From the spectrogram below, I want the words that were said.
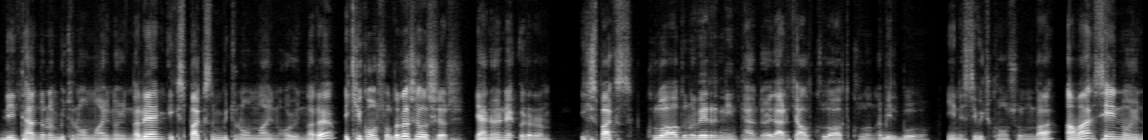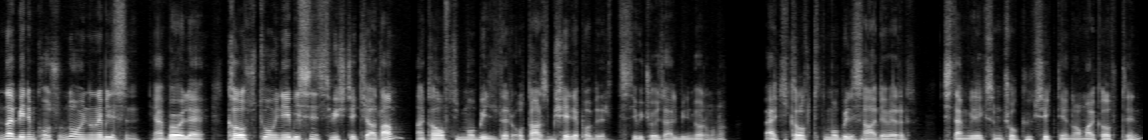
Nintendo'nun bütün online oyunları hem Xbox'ın bütün online oyunları iki konsolda da çalışır. Yani örnek veriyorum. Xbox Cloud'unu verir Nintendo'ya der ki al Cloud kullanabil bu yeni Switch konsolunda. Ama senin oyununda benim konsolumda oynanabilsin. Yani böyle Call of Duty oynayabilsin Switch'teki adam. Yani Call of Duty mobildir o tarz bir şey de yapabilir. Switch özel bilmiyorum onu. Belki Call of Duty mobili sade verir. Sistem gereksinimi çok yüksek diye normal Call of Duty'nin.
